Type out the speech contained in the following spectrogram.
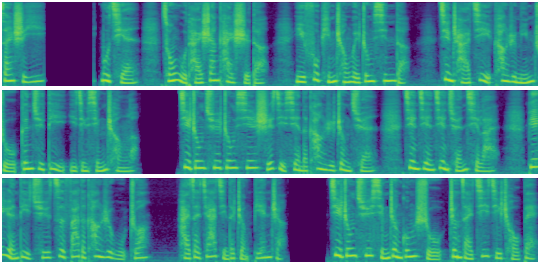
三十一。目前，从五台山开始的，以富平城为中心的晋察冀抗日民主根据地已经形成了。冀中区中心十几县的抗日政权渐渐健全起来，边缘地区自发的抗日武装还在加紧的整编着。冀中区行政公署正在积极筹备。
